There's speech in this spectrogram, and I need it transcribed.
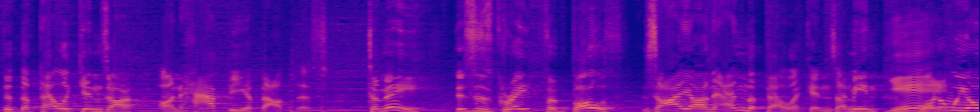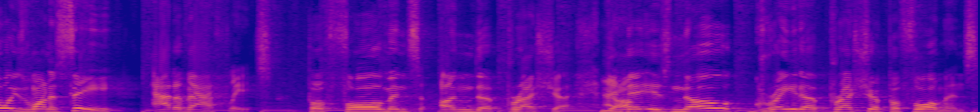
that the Pelicans are unhappy about this. To me, this is great for both Zion and the Pelicans. I mean, Yeah. what do we always want to see out of athletes? Performance under pressure. And there is no greater pressure performance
